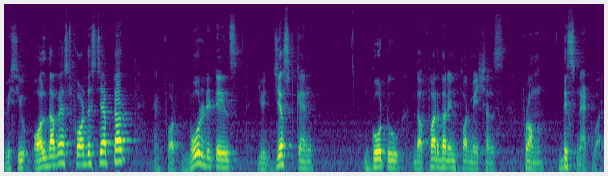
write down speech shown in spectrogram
Wish you all the best for this chapter. And for more details you just can go to the further informations from this network.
